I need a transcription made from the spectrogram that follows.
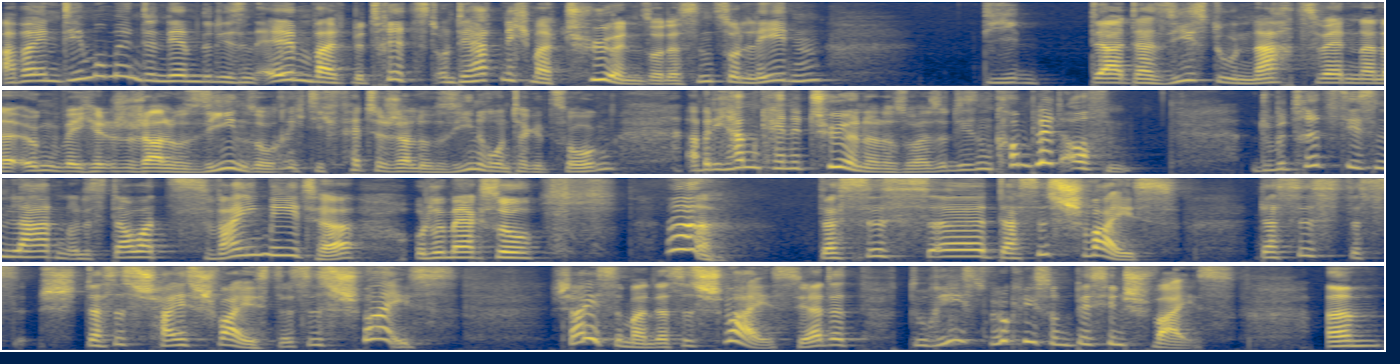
Aber in dem Moment, in dem du diesen Elbenwald betrittst, und der hat nicht mal Türen, so, das sind so Läden, die, da, da siehst du, nachts werden dann da irgendwelche Jalousien, so richtig fette Jalousien runtergezogen, aber die haben keine Türen oder so, also die sind komplett offen. Du betrittst diesen Laden und es dauert zwei Meter und du merkst so, ah, das ist, äh, das ist Schweiß. Das ist, das, das ist scheiß Schweiß. Das ist Schweiß. Scheiße, Mann, das ist Schweiß. Ja, das, du riechst wirklich so ein bisschen Schweiß. Ähm,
